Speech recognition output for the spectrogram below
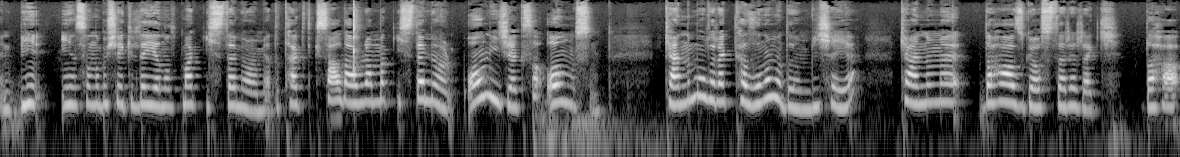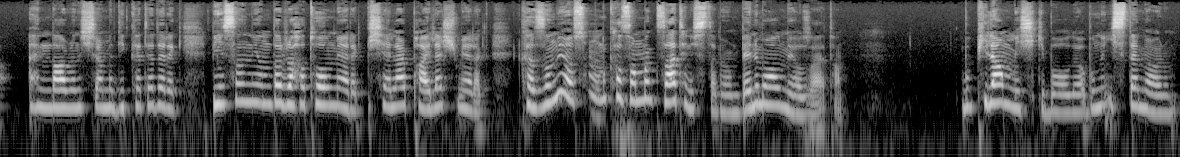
Yani bir insanı bu şekilde yanıltmak istemiyorum ya da taktiksel davranmak istemiyorum. Olmayacaksa olmasın. Kendim olarak kazanamadığım bir şeye kendime daha az göstererek, daha hani davranışlarıma dikkat ederek, bir insanın yanında rahat olmayarak, bir şeyler paylaşmayarak kazanıyorsam onu kazanmak zaten istemiyorum. Benim olmuyor zaten. Bu planmış gibi oluyor. Bunu istemiyorum.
